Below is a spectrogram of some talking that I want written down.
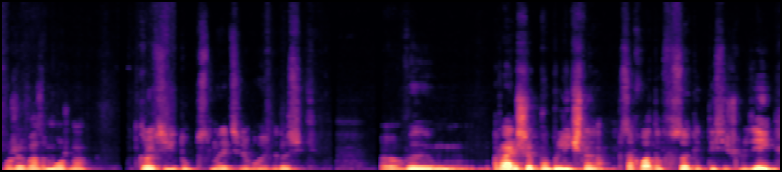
уже возможно. Откройте YouTube, посмотрите любые видосики. Вы раньше публично с охватом в сотни тысяч людей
